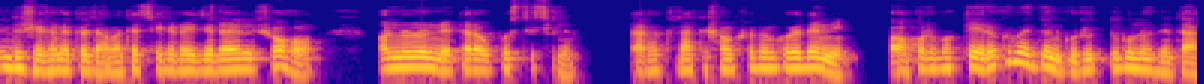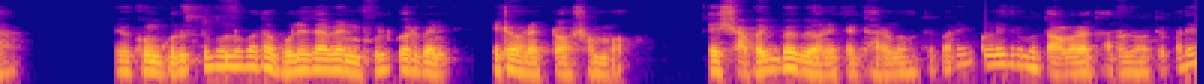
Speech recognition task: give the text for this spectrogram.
কিন্তু সেখানে তো জামাতের সেক্রেটারি জেনারেল সহ অন্যান্য নেতারা উপস্থিত ছিলেন, তারা তো তাকে সংশোধন করে দেননি। অপরপক্ষে এরকম একজন গুরুত্বপূর্ণ নেতা, এরকম গুরুত্বপূর্ণ কথা ভুলে যাবেন, ভুল করবেন, এটা অনেকটা অসম্ভব। তাই স্বাভাবিকভাবে অনেকের ধারণা হতে পারে, অনেকের মতো আমার ধারণা হতে পারে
